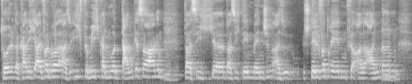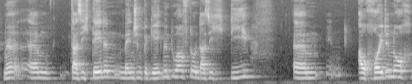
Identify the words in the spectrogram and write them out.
Toll, da kann ich einfach nur, also ich für mich kann nur Danke sagen, dass, ich, äh, dass ich den Menschen, also stellvertretend für alle anderen, ne, ähm, dass ich denen Menschen begegnen durfte und dass ich die ähm, auch heute noch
